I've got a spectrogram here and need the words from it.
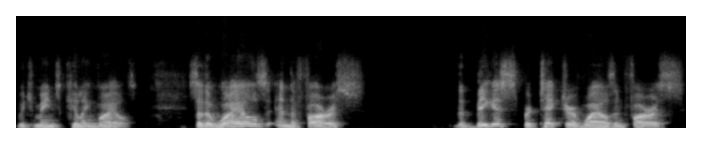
which means killing whales. So the whales and the forests, the biggest protector of whales and forests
